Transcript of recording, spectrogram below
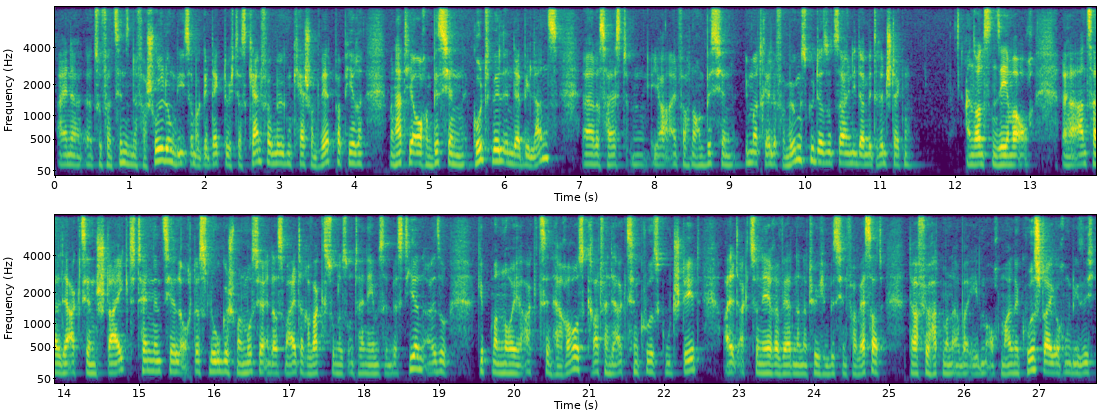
eine äh, zu verzinsende Verschuldung, die ist aber gedeckt durch das Kernvermögen, Cash und Wertpapiere. Man hat hier auch ein bisschen Goodwill in der Bilanz. Äh, das heißt, ja, einfach noch ein bisschen immaterielle Vermögensgüter sozusagen, die da mit drinstecken. Ansonsten sehen wir auch, äh, Anzahl der Aktien steigt tendenziell, auch das logisch. Man muss ja in das weitere Wachstum des Unternehmens investieren, also gibt man neue Aktien heraus, gerade wenn der Aktienkurs gut steht. Altaktionäre werden dann natürlich ein bisschen verwässert. Dafür hat man aber eben auch mal eine Kurssteigerung, die sich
